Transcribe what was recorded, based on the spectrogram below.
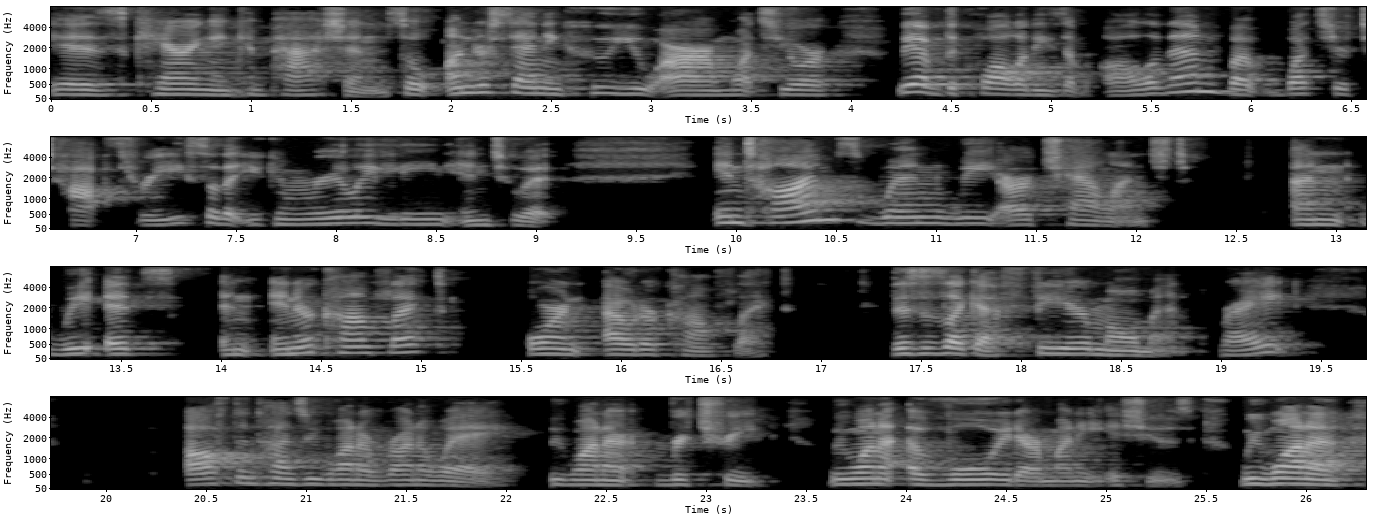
is caring and compassion. So understanding who you are and what's your we have the qualities of all of them, but what's your top 3 so that you can really lean into it. In times when we are challenged and we it's an inner conflict or an outer conflict. This is like a fear moment, right? Oftentimes we want to run away, we want to retreat, we want to avoid our money issues, we want to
